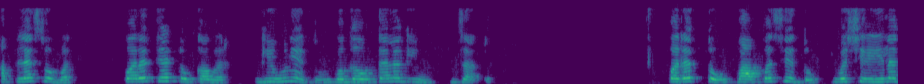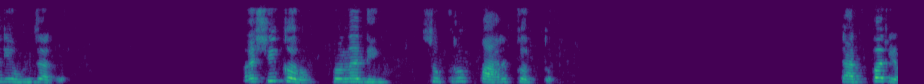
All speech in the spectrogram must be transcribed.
आपल्यासोबत परत या टोकावर घेऊन येतो व गवताला घेऊन जातो. परत तो वापस येतो व शेळीला घेऊन जातो. अशी करून तो नदी सुखरूप पार करतो. तात्पर्य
